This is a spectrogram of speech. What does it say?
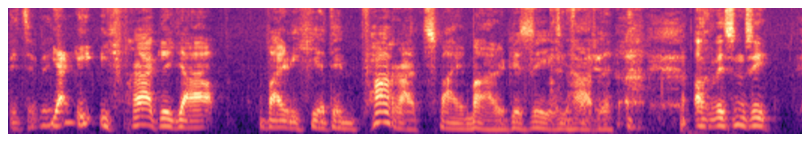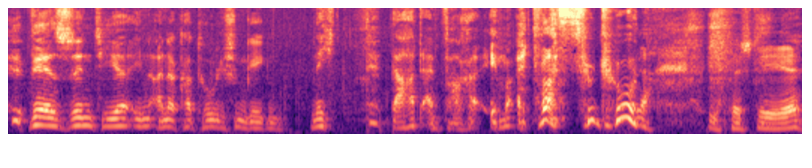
bitte, bitte. Ja, ich, ich frage ja, weil ich hier den Pfarrer zweimal gesehen habe. Ach, wissen Sie, wir sind hier in einer katholischen Gegend, nicht? Da hat ein Pfarrer immer etwas zu tun. Ja, ich verstehe.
